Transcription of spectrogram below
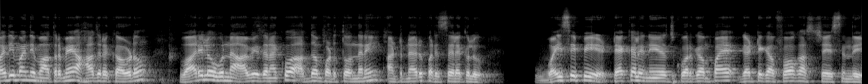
పది మంది మాత్రమే హాజరు కావడం వారిలో ఉన్న ఆవేదనకు అద్దం పడుతోందని అంటున్నారు పరిశీలకులు. వైసీపీ టెక్కలి నియోజకవర్గంపై గట్టిగా ఫోకస్ చేసింది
